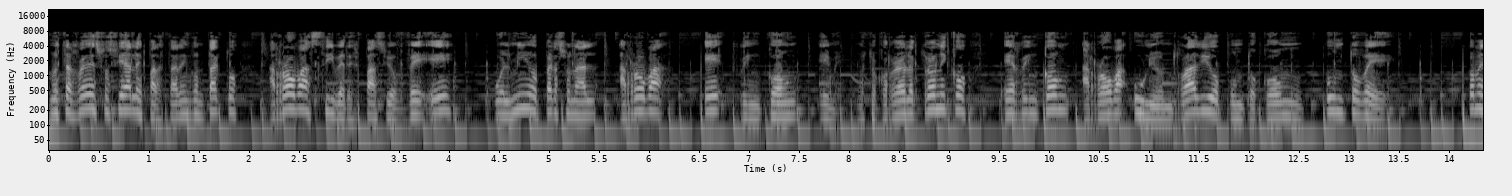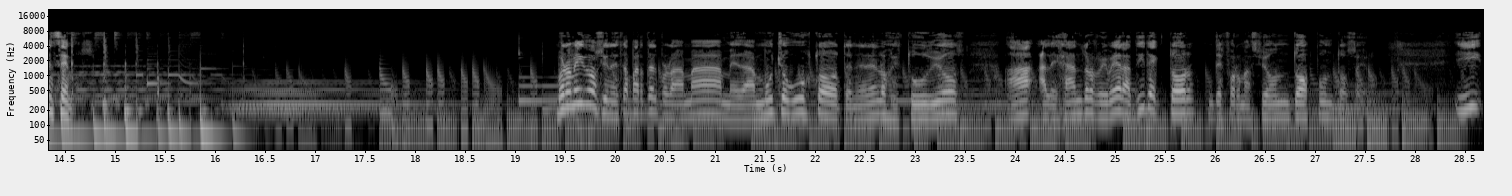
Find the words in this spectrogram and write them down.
Nuestras redes sociales para estar en contacto, arroba ciberespacio VE o el mío personal, arroba e rincón m. Nuestro correo electrónico es rincón arroba unionradio.com.be. Comencemos. Bueno amigos, y en esta parte del programa me da mucho gusto tener en los estudios a Alejandro Rivera, director de Formación 2.0. Y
